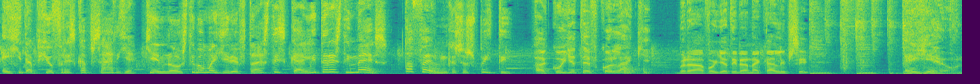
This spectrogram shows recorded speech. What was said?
Έχει τα πιο φρέσκα ψάρια και νόστιμα μαγειρευτά στις καλύτερες τιμές. Τα φέρνουν και στο σπίτι. Ακούγεται ευκολάκι. Μπράβο για την ανακάλυψη. Αιγαίων.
